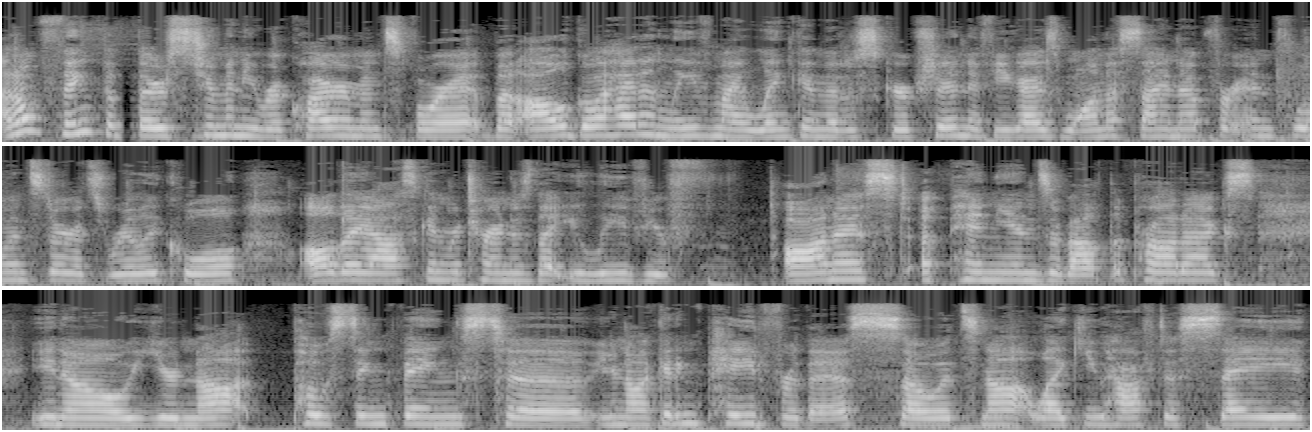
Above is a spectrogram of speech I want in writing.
I don't think that there's too many requirements for it, but I'll go ahead and leave my link in the description if you guys want to sign up for Influenster. It's really cool. All they ask in return is that you leave your honest opinions about the products. You know, you're not posting things to, you're not getting paid for this, so it's not like you have to say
